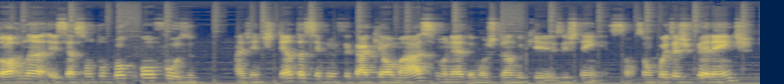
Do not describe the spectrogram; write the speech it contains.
torna esse assunto um pouco confuso. A gente tenta simplificar aqui ao máximo, né, demonstrando que existem são, são coisas diferentes,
